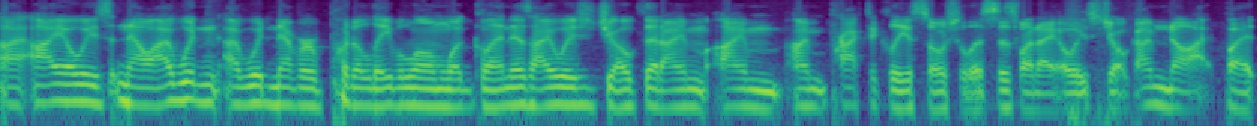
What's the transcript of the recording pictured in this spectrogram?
I, I, always now I wouldn't I would never put a label on what Glenn is. I always joke that I'm I'm I'm practically a socialist is what I always joke. I'm not, but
